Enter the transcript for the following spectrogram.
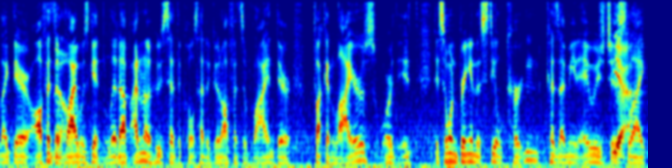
Like their offensive No. line was getting lit up. I don't know who said the Colts had a good offensive line. They're fucking liars. Or did someone bring in the steel curtain? Because I mean, it was just yeah. like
